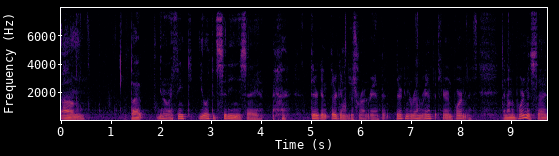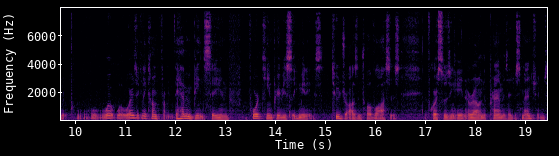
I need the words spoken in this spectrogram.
Um, but you know, I think you look at City and you say they're gonna they're gonna just run rampant. They're gonna run rampant here in Bournemouth. And on the Bournemouth side, wh- wh- where is it going to come from? They haven't beaten City in 14 previous league meetings, two draws and 12 losses. Of course, losing eight in a row in the Prem, as I just mentioned.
